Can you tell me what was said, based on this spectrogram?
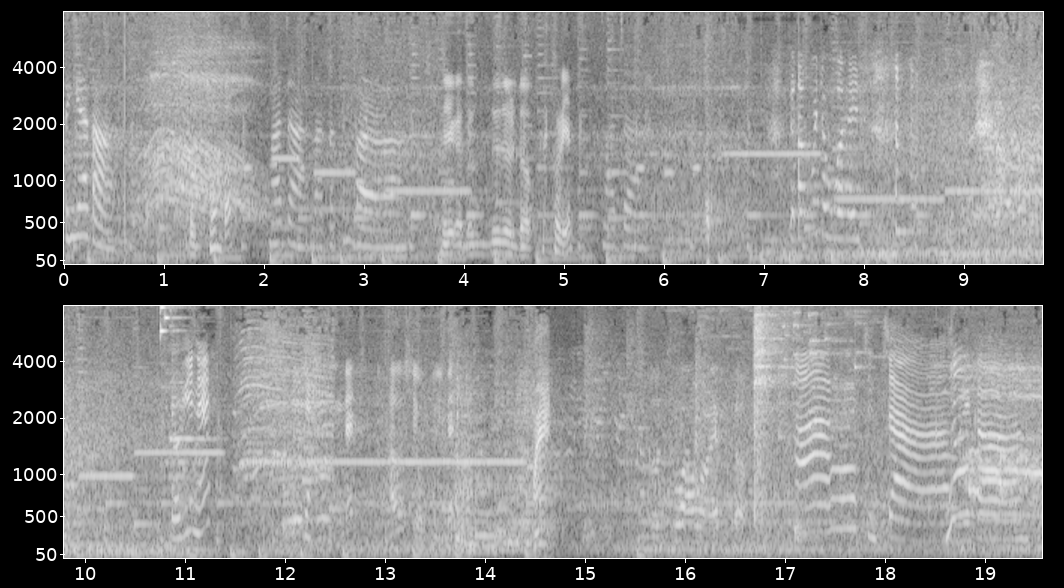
신기하다. 너 처음 봐? 맞아, 나 같은 거. 여기가 누, 누들도 팩토리야? 맞아. Mới trong quay. 여기네. 오픈인데? 5시 오픈인데? 너 투아워 했어. 아, 진짜. 우리가.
